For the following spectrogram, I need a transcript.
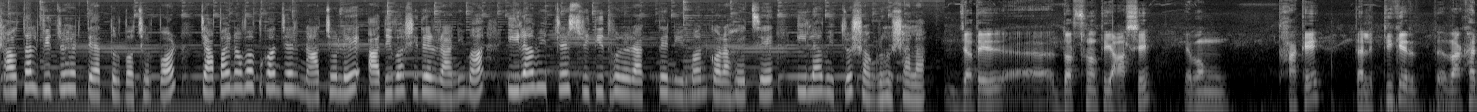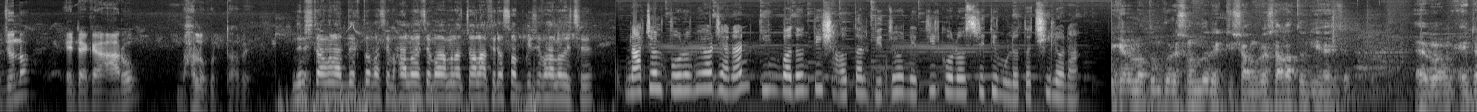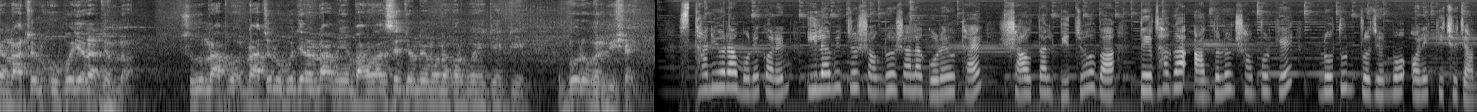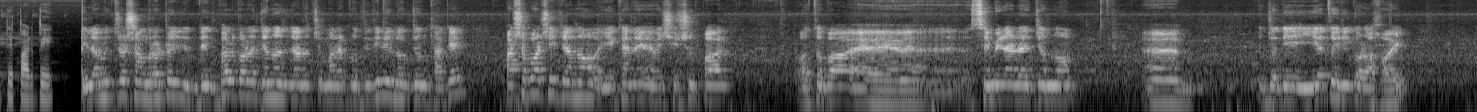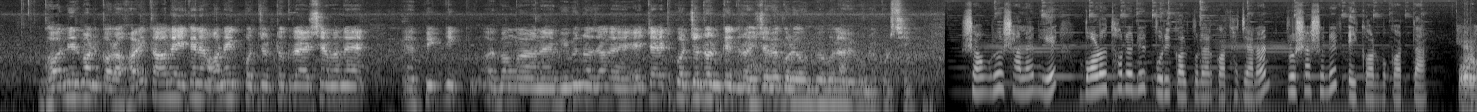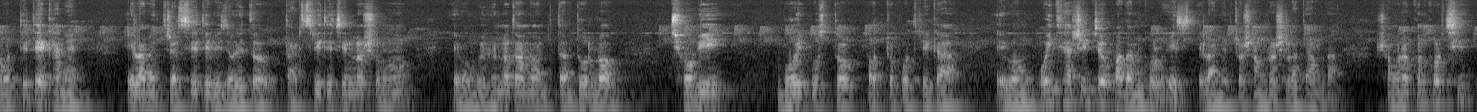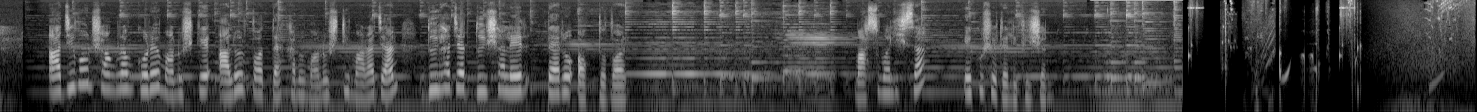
সাঁওতাল বিদ্রোহের তেয়াত্তর বছর পর চাঁপাইনবাবগঞ্জের নাচলে আদিবাসীদের রানিমা ইলা মিত্রের স্মৃতি ধরে রাখতে নির্মাণ করা হয়েছে ইলা মিত্র সংগ্রহশালা। যাতে দর্শনার্থী আসে এবং থাকে তাহলে টিকে রাখার জন্য এটাকে আরও ভালো করতে হবে। জিনিসটা আমরা দেখতে পাচ্ছি ভালো হয়েছে বা আমরা চলাফেরা সব কিছু ভালো হয়েছে। নাচল পৌর মেয়র জানান কিংবদন্তি সাঁওতাল বিদ্রোহ নেত্রীর কোনো স্মৃতি মূলত ছিল না। এখানে নতুন করে সুন্দর একটি সংগ্রহশালা তৈরি হয়েছে এবং এটা নাচল উপজেলার জন্য। শুধু নাচল উপজেলা না আমি বাংলাদেশের জন্য মনে করব এটি একটি গৌরবের বিষয়। স্থানীয়রা মনে করেন ইলামিত্র সংগ্রহশালা গড়ে ওঠায় সাঁওতাল বিদ্রোহ বা তেভাগা আন্দোলন সম্পর্কে নতুন প্রজন্ম অনেক কিছু জানতে পারবে। ইলামিত্র সংগ্রহটা দেখভাল করার জন্য যেন মানে প্রতিদিনই লোকজন থাকে, পাশাপাশি যেন এখানে শিশু পার্ক অথবা সেমিনারের জন্য যদি ইয়ে তৈরি করা হয়, ঘর নির্মাণ করা হয়, তাহলে এখানে অনেক পর্যটকরা এসে মানে পিকনিক এবং মানে বিভিন্ন জায়গায় এটা একটা পর্যটন কেন্দ্র হিসেবে গড়ে উঠবে বলে আমি মনে করছি। সংগ্রহশালা নিয়ে বড় ধরনের পরিকল্পনার কথা জানান প্রশাসনের এই কর্মকর্তা। পরবর্তীতে এখানে এলামিত্রের স্মৃতি বিজড়িত তার স্মৃতিচিহ্নসমূহ এবং বিভিন্ন ধরনের তার দুর্লভ ছবি বই পুস্তক পত্র পত্রিকা এবং ঐতিহাসিক যে উপাদানগুলো এই এলামিত্র সংগ্রহশালাতে আমরা সংরক্ষণ করছি। আজীবন সংগ্রাম করে মানুষকে আলোর পথ দেখানো মানুষটি মারা যান দুই হাজার দুই সালের ১৩ অক্টোবর। মাসুম আলিসা একুশে টেলিভিশন।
